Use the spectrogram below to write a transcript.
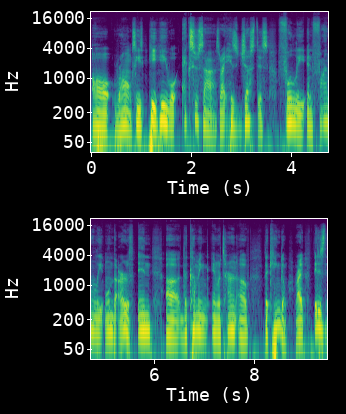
all wrongs. He's he he will exercise right his justice fully and finally on the earth in uh the coming and return of the kingdom, right? It is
